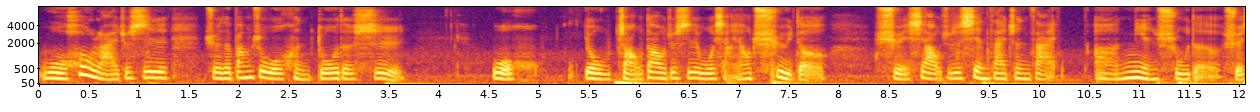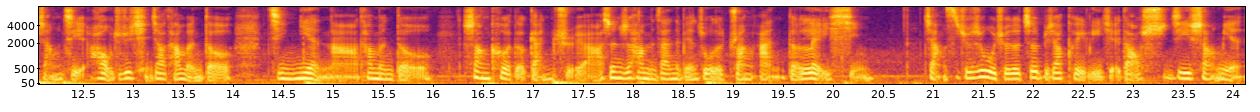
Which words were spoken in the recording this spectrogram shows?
我后来就是觉得帮助我很多的是，我有找到就是我想要去的学校，就是现在正在呃念书的学长姐，然后我就去请教他们的经验啊，他们的上课的感觉啊，甚至他们在那边做的专案的类型。这样子，就是我觉得这比较可以理解到，实际上面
